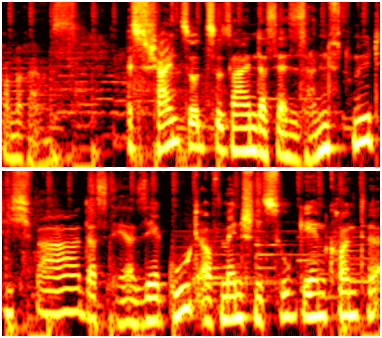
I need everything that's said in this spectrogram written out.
von Reims. Es scheint so zu sein, dass er sanftmütig war, dass er sehr gut auf Menschen zugehen konnte,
